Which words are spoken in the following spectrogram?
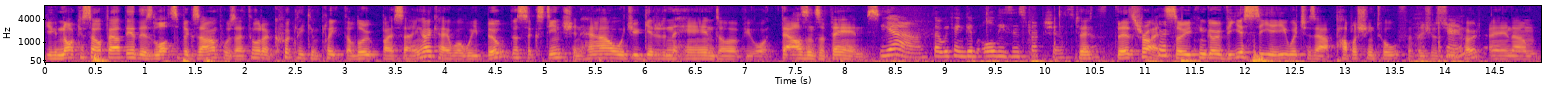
you can knock yourself out there. There's lots of examples. I thought I'd quickly complete the loop by saying, okay, well, we built this extension. How would you get it in the hands of your thousands of fans? Yeah, that we can give all these instructions to. That's, that's right. so you can go VSCE, which is our publishing tool for Visual Studio Okay. Code, and um,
